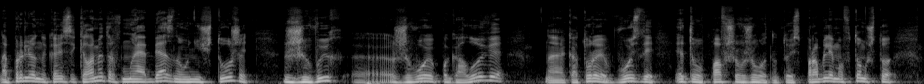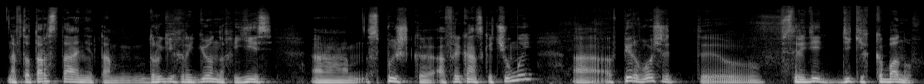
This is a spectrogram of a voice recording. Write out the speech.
определенное количество километров мы обязаны уничтожить живых, э, живое поголовье, э, которое возле этого павшего животного. То есть проблема в том, что в Татарстане, там, в других регионах есть вспышка африканской чумы, э, в первую очередь э, в среде диких кабанов.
